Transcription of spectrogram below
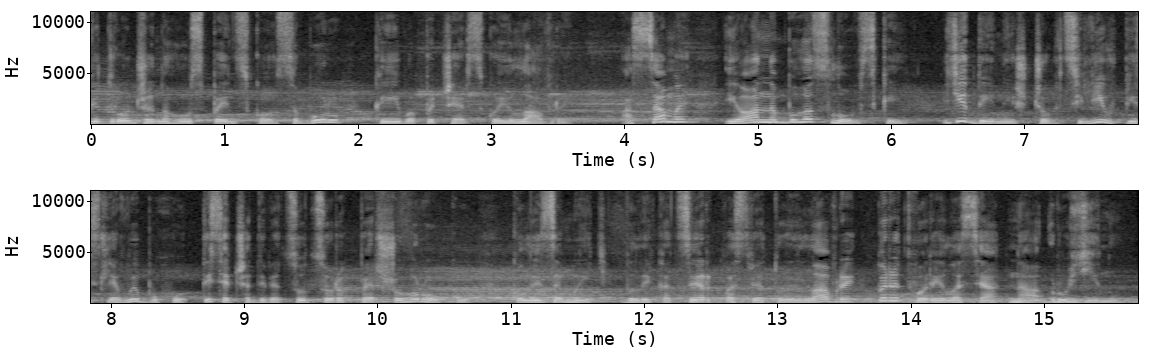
відродженого Успенського собору Києво-Печерської лаври, а саме Іоанна Богословський, єдиний, що вцілів після вибуху 1941 року, коли за мить Велика церква Святої Лаври перетворилася на руїну.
